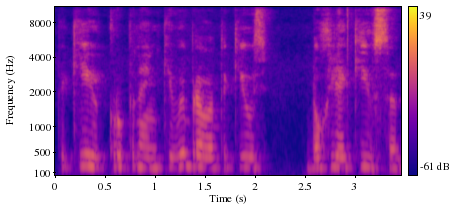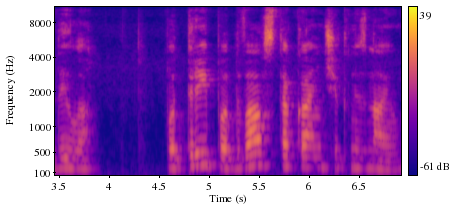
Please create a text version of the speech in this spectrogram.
Такі крупненькі вибрала, такі ось дохляки всадила по три, по два в стаканчик. Не знаю,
